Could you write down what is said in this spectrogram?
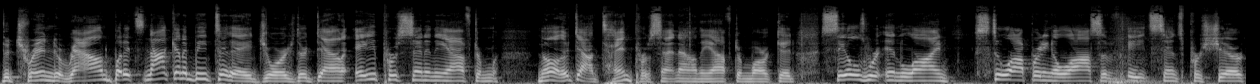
the trend around, but it's not going to be today, George. They're down 8% in the aftermarket no, they're down 10% now in the aftermarket. Sales were in line, still operating a loss of 8 cents per share.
